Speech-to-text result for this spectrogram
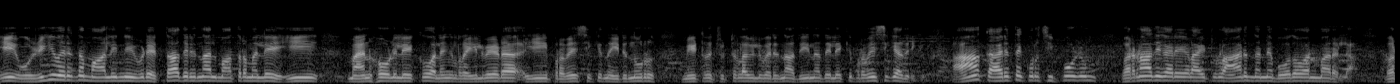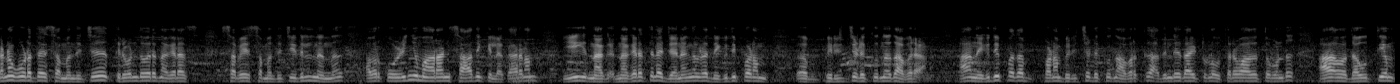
ഈ ഒഴുകി വരുന്ന മാലിന്യം ഇവിടെ എത്താതിരുന്നാൽ മാത്രമല്ലേ ഈ മാൻഹോളിലേക്കോ അല്ലെങ്കിൽ റെയിൽവേയുടെ ഈ പ്രവേശിക്കുന്ന ഇരുന്നൂറ് മീറ്റർ ചുറ്റളവിൽ വരുന്ന അധീനതയിലേക്ക് പ്രവേശിക്കാതിരിക്കും. ആ കാര്യത്തെക്കുറിച്ച് ഇപ്പോഴും ഭരണാധികാരികളായിട്ടുള്ള ആരും തന്നെ ബോധവാന്മാരല്ല. ഭരണകൂടത്തെ സംബന്ധിച്ച് തിരുവനന്തപുരം നഗരസഭയെ സംബന്ധിച്ച് ഇതിൽ നിന്ന് അവർക്ക് ഒഴിഞ്ഞു മാറാൻ സാധിക്കില്ല. കാരണം ഈ നഗരത്തിലെ ജനങ്ങളുടെ നികുതിപ്പണം പിരിച്ചെടുക്കുന്നത് അവരാണ്. ആ നികുതി പദ- പണം പിരിച്ചെടുക്കുന്ന അവർക്ക് അതിന്റേതായിട്ടുള്ള ഉത്തരവാദിത്വമുണ്ട്. ആ ദൗത്യം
